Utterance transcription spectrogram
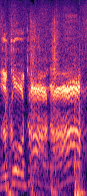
子够大的啊！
